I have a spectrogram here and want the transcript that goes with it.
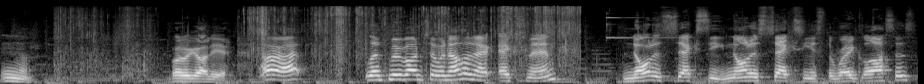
Mm. What do we got here? All right, let's move on to another X-Men. Not as sexy, not as sexy as the red glasses,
